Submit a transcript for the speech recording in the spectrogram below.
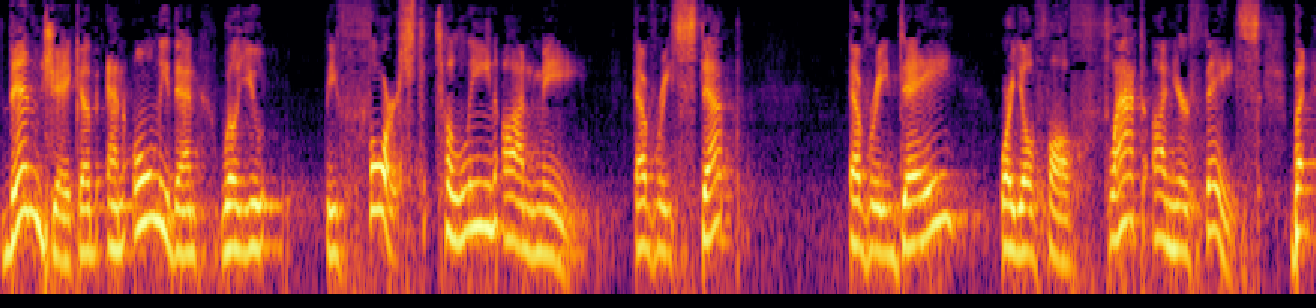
then Jacob, and only then will you be forced to lean on me every step, every day, or you'll fall flat on your face. But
